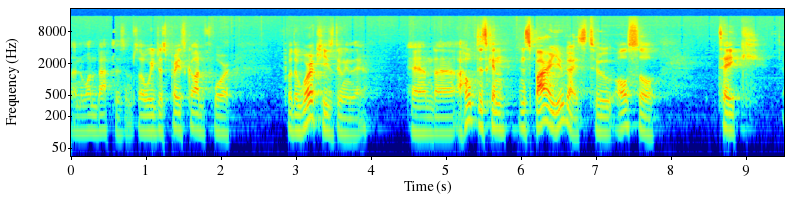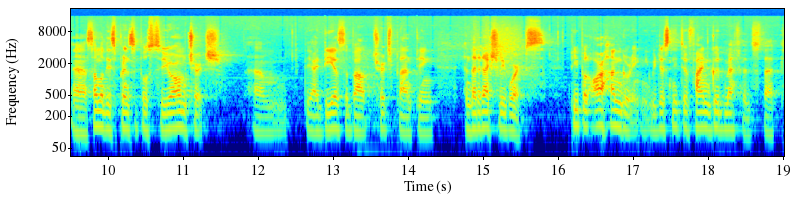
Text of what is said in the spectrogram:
and one baptism. So we just praise God for, for the work He's doing there. And uh, I hope this can inspire you guys to also take uh, some of these principles to your home church. Um, the ideas about church planting, and that it actually works. People are hungering. We just need to find good methods that,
